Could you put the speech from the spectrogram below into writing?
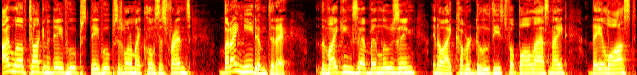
I love talking to Dave Hoops. Dave Hoops is one of my closest friends, but I need him today. The Vikings have been losing. You know, I covered Duluth East football last night. They lost.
